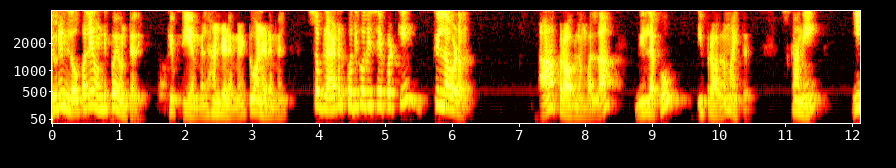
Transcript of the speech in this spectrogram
యూరిన్ లోపలే ఉండిపోయి ఉంటుంది. Fifty ML hundred ML two hundred ML. So bladder కొద్ది కొద్దిసేపటికి ఫిల్ అవ్వడం. ఆ ప్రాబ్లం వల్ల వీళ్ళకు ఈ ప్రాబ్లం అవుతుంది కానీ ఈ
